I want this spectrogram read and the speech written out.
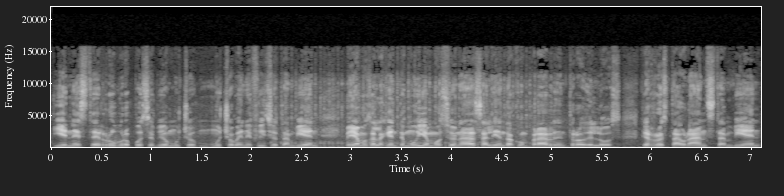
y en este rubro pues se vio mucho, mucho beneficio también. Veíamos a la gente muy emocionada saliendo a comprar dentro de los restaurantes también.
